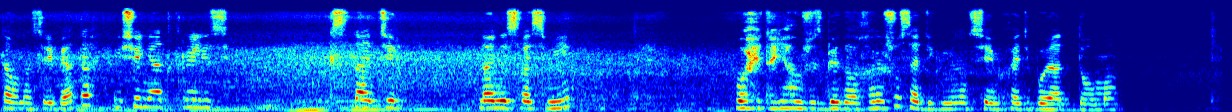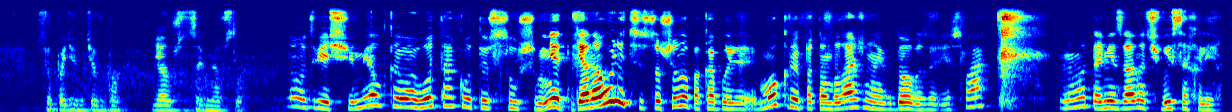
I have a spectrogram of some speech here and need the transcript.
там у нас ребята еще не открылись, кстати, но они с 8. Ой, это я уже сбегала. Хорошо, садик, минут 7 ходьбы от дома. Все, пойдемте в дом. Я уже замерзла. Ну вот вещи мелкого, вот так вот и сушим. Нет, я на улице сушила, пока были мокрые, потом влажные, в дом занесла. Ну вот они за ночь высохли.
